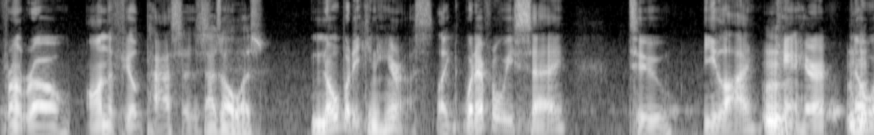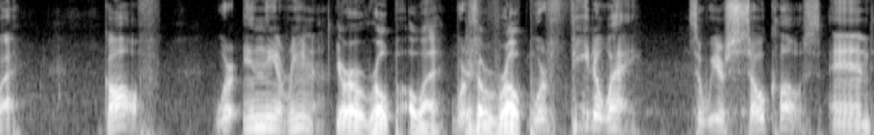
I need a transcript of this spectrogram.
front row on the field passes, As always. Nobody can hear us. Like whatever we say to Eli, Mm. can't hear it. No Mhm. way. Golf, we're in the arena. You're a rope away. We're There's a rope. We're feet away. So we are so close. And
